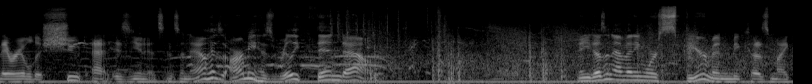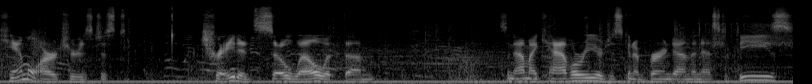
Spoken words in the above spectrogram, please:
And they were able to shoot at his units. And so now his army has really thinned out. And he doesn't have any more spearmen because my camel archers just traded so well with them. So now my cavalry are just going to burn down the nest of bees.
